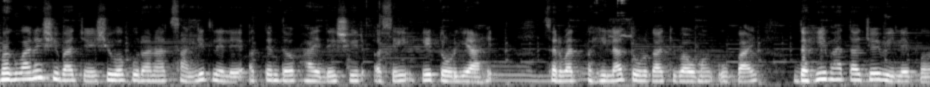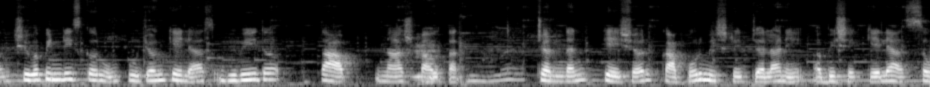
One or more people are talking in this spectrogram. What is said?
भगवान शिवाचे शिवपुराणात सांगितलेले अत्यंत फायदेशीर असे हे तोडगे आहेत. सर्वात पहिला तोडगा किंवा मग उपाय दही भाताचे विलेपन शिवपिंडीस करून पूजन केल्यास विविध ताप नाश पावतात. चंदन केशर कापूर मिश्रित जलाने अभिषेक केल्यास सौ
